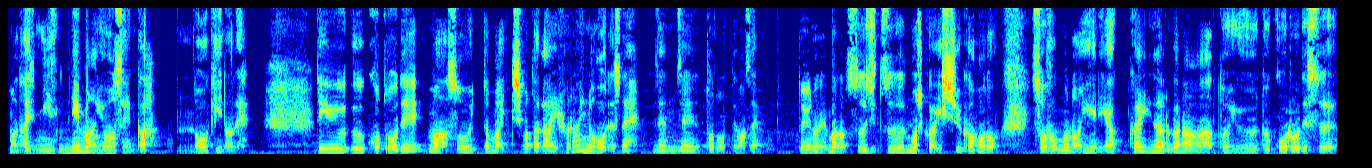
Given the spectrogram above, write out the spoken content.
まあ大体 2, 2万4000円か。うん、大きいので。っていうことで、まあそういった、まあ言ってしまったライフラインの方ですね。全然整ってません。というので、まだ数日、もしくは1週間ほど、祖父母の家に厄介になるかなというところです。う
